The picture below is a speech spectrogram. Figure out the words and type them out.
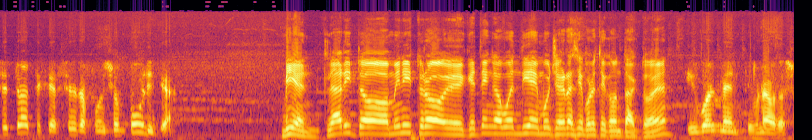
se trata, ejercer la función pública. Bien, clarito, ministro, eh, que tenga buen día y muchas gracias por este contacto. ¿eh? Igualmente, un abrazo.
